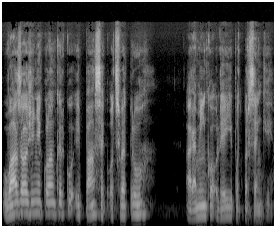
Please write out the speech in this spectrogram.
uvázal ženě kolem krku i pásek od svetru a ramínko od její podprsenky.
